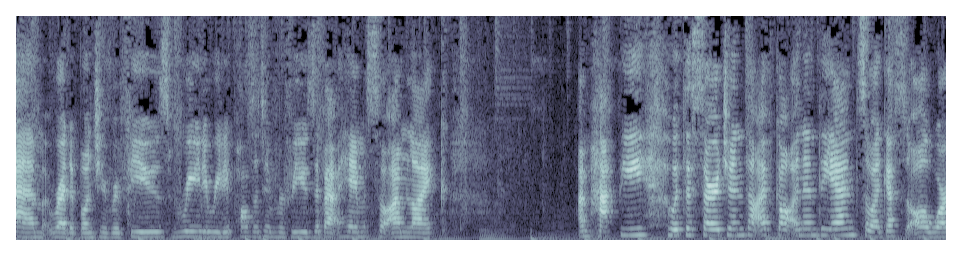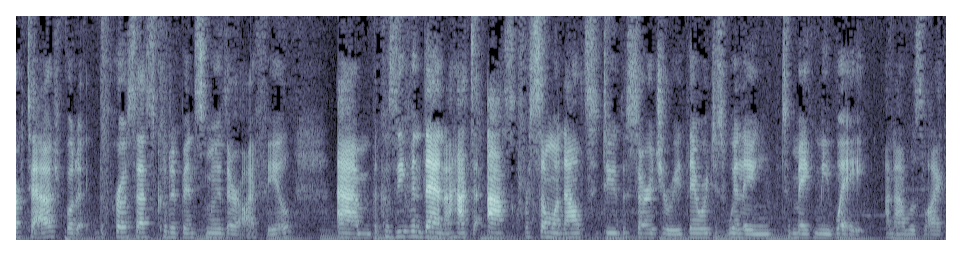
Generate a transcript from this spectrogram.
Um, read a bunch of reviews, really, really positive reviews about him. So I'm like, I'm happy with the surgeon that I've gotten in the end. So I guess it all worked out, but the process could have been smoother, I feel um, because even then I had to ask for someone else to do the surgery. They were just willing to make me wait and I was like,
